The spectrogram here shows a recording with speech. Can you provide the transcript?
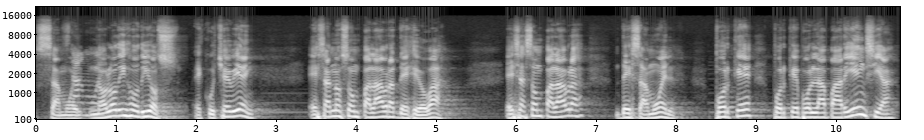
Samuel. No lo dijo Dios. Escuche bien. Esas no son palabras de Jehová. Esas son palabras de Samuel. ¿Por qué? Porque por la apariencia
